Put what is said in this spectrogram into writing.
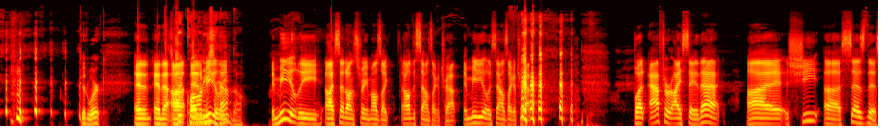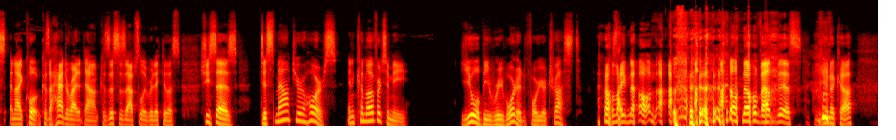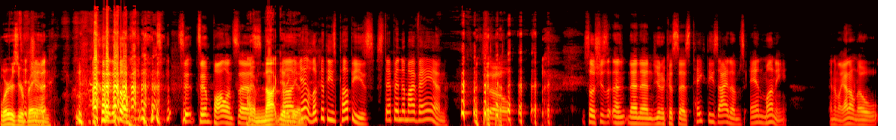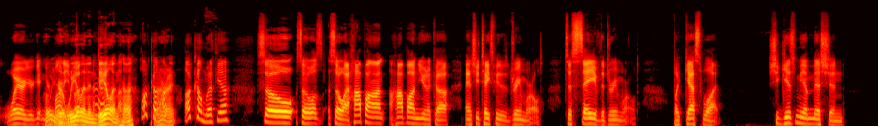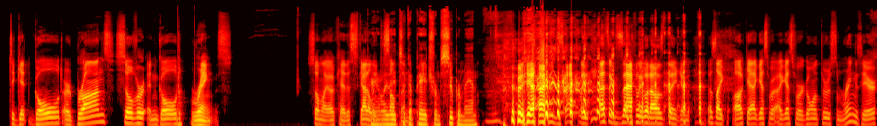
Good work. And and, uh, and immediately have, immediately I said on stream, I was like, "Oh, this sounds like a trap." Immediately sounds like a trap. but after I say that, I she uh, says this, and I quote because I had to write it down because this is absolutely ridiculous. She says, "Dismount your horse and come over to me. You will be rewarded for your trust." I was like, "No, I'm not. I, I don't know about this, Unica." Where is your van? I know. T- Tim Paullin says, I am not getting uh, in. Yeah, look at these puppies. Step into my van. so, so she's and, and then Unica says, "Take these items and money." And I'm like, I don't know where you're getting Oh, your you're money. but wheeling and all right, dealing, I'll- huh? I'll come. All I'll- I'll, come with you. So, so, so I hop on, I hop on Unica, and she takes me to the dream world to save the dream world. But guess what? She gives me a mission to get gold or bronze, silver, and gold rings. So I'm like, okay, this has got to lead to Apparently, they something. took a page from Superman. yeah, exactly. That's exactly what I was thinking. I was like, okay, I guess we're I guess we're going through some rings here.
